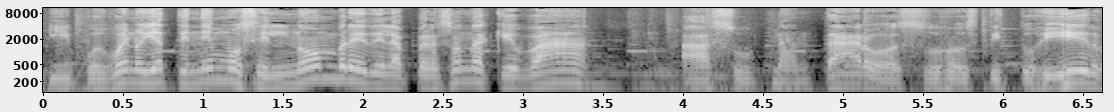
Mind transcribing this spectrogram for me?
Y pues bueno, ya tenemos el nombre de la persona que va a suplantar o a sustituir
